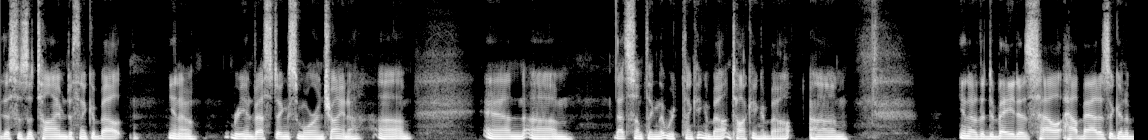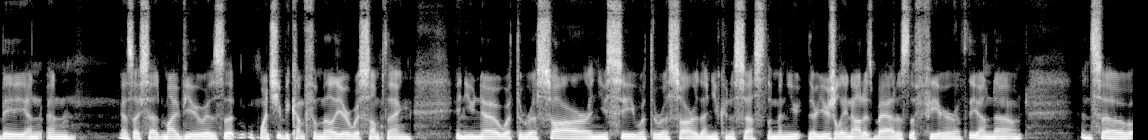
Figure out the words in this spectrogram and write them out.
this is a time to think about, you know, reinvesting some more in China. Um, and um, that's something that we're thinking about and talking about. Um, you know, the debate is how how bad is it going to be, and and as I said, my view is that once you become familiar with something and you know what the risks are and you see what the risks are, then you can assess them. And you, they're usually not as bad as the fear of the unknown. And so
